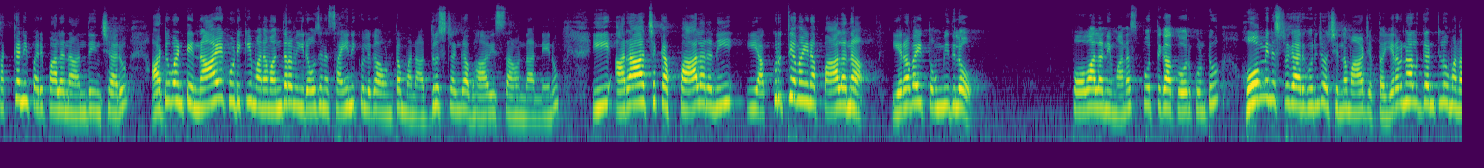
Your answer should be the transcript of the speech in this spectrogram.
చక్కని పరిపాలన అందించారు. అటువంటి నాయకుడికి మనమందరం ఈ రోజున సైనికులుగా ఉంటాం మన అదృష్టంగా భావిస్తా ఉన్నాను నేను. ఈ అరాచక పాలనని ఈ అకృత్యమైన పాలన ఇరవై తొమ్మిదిలో పోవాలని మనస్ఫూర్తిగా కోరుకుంటూ హోమ్ మినిస్టర్ గారి గురించి ఒక చిన్న మాట చెప్తాం. ఇరవై నాలుగు గంటలు మన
